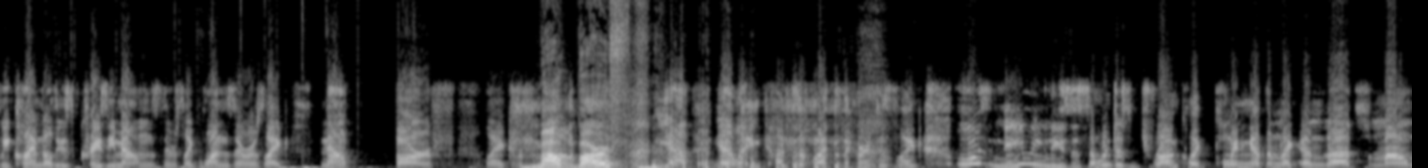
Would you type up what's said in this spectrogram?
we climbed all these crazy mountains. There was like ones. There was like Mount Barf, like Mount Barf. yeah, yeah, like tons of ones. They were just like, who's naming these? Is someone just drunk, like pointing at them, like, and that's Mount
